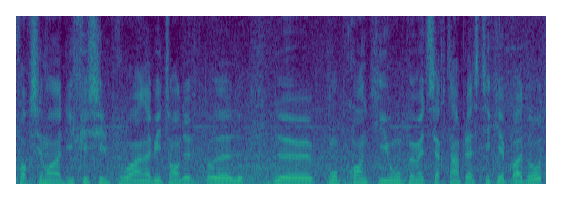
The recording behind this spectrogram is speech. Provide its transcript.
forcément difficile pour un habitant de, comprendre qu'on peut mettre certains plastiques et pas d'autres.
